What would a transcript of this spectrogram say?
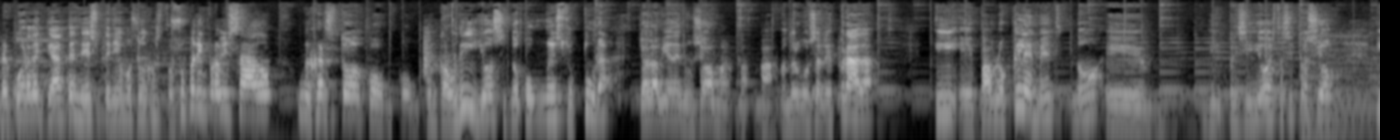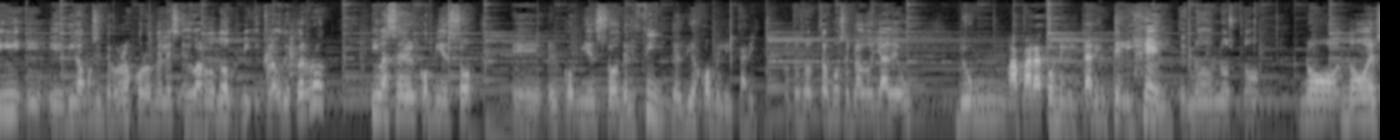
Recuerden que antes de eso teníamos un ejército súper improvisado, un ejército con, con, caudillos, no con una estructura. Ya lo había denunciado Manuel González Prada y eh, Pablo Clement, ¿no? Eh, presidió esta situación y, eh, digamos, internó a los coroneles Eduardo Dogni y Claudio Perrot. Iba a ser el comienzo, el comienzo del fin del viejo militarismo. Entonces estamos hablando ya de un, aparato militar inteligente, no, no, no, no, no, el,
